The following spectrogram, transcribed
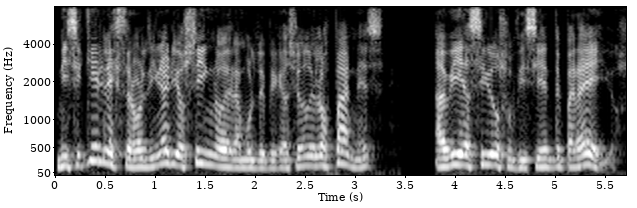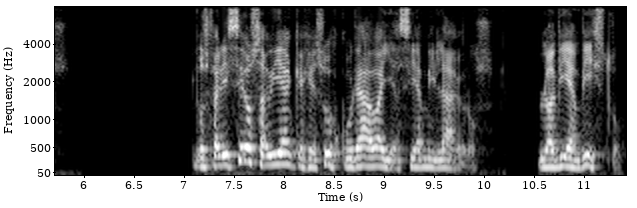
ni siquiera el extraordinario signo de la multiplicación de los panes había sido suficiente para ellos. Los fariseos sabían que Jesús curaba y hacía milagros, lo habían visto,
